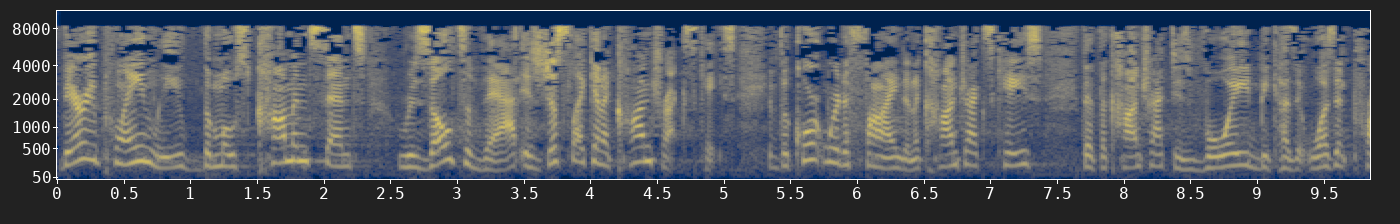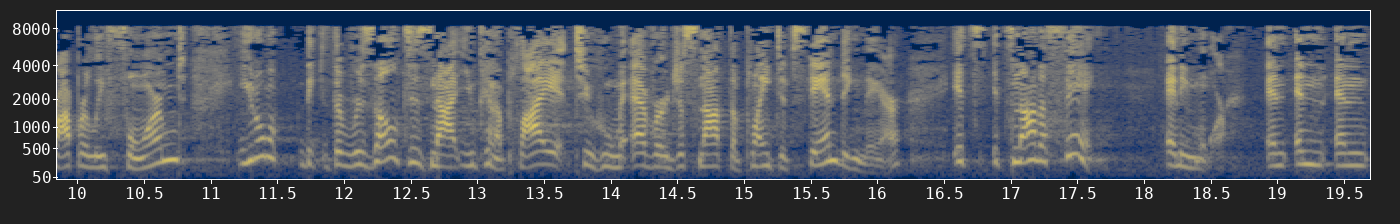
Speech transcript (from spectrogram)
very plainly the most common sense result of that is just like in a contracts case. If the court were to find in a contracts case that the contract is void because it wasn't properly formed, you don't, the, the result is not you can apply it to whomever, just not the plaintiff standing there. It's, it's not a thing anymore. And, and, and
